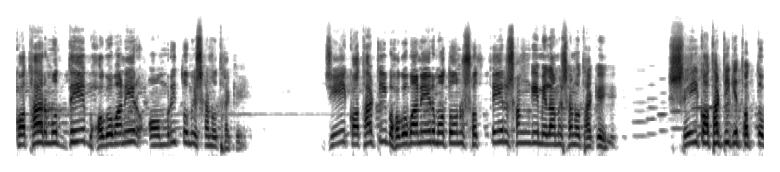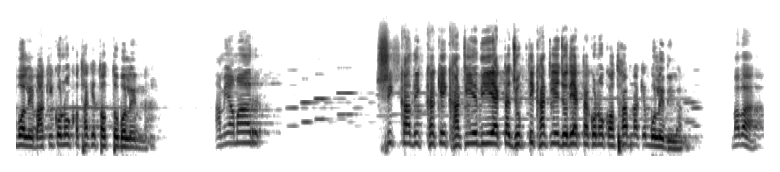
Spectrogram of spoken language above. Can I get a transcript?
কথার মধ্যে ভগবানের অমৃত মেশানো থাকে। যে কথাটি ভগবানের মতন সত্যের সঙ্গে মেলামেশানো থাকে, সেই কথাটিকে তত্ত্ব বলে, বাকি কোনো কথাকে তত্ত্ব বলেন না। আমি আমার শিক্ষা দীক্ষাকে খাটিয়ে দিয়ে একটা যুক্তি খাটিয়ে যদি একটা কোনো কথা আপনাকে বলে দিলাম। বাবা,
